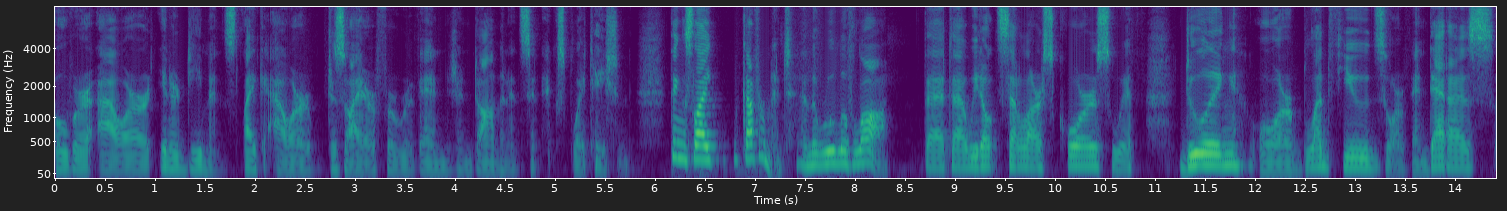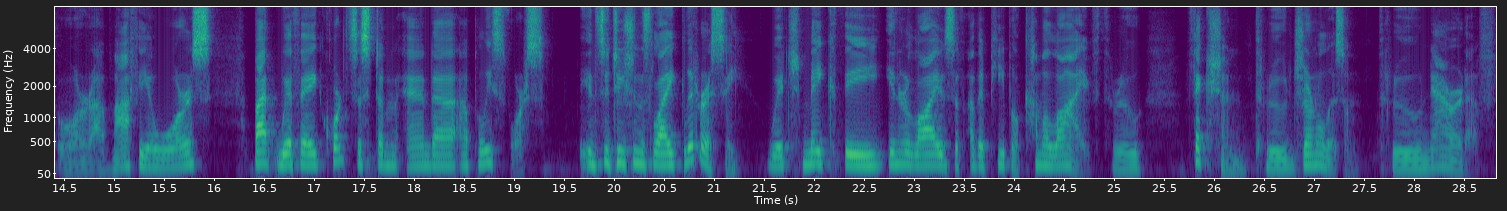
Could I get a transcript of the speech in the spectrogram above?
over our inner demons, like our desire for revenge and dominance and exploitation. Things like government and the rule of law that uh, we don't settle our scores with dueling or blood feuds or vendettas or uh, mafia wars, but with a court system and uh, a police force. Institutions like literacy, which make the inner lives of other people come alive through fiction, through journalism, through narrative,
